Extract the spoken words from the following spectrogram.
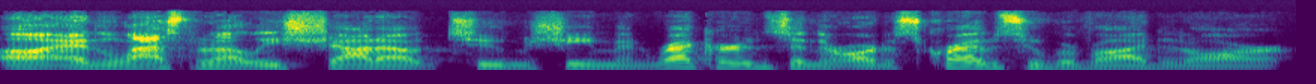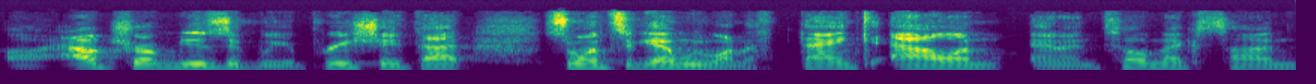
Uh, and last but not least, shout out to Machine Man Records and their artist Krebs who provided our uh, outro music. We appreciate that. So once again, we want to thank Allan. And until next time,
